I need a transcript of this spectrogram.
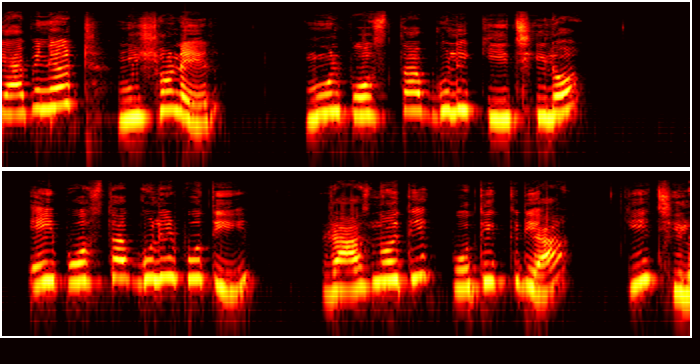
ক্যাবিনেট মিশনের মূল প্রস্তাবগুলি কী ছিল? এই প্রস্তাবগুলির প্রতি রাজনৈতিক প্রতিক্রিয়া কী ছিল?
